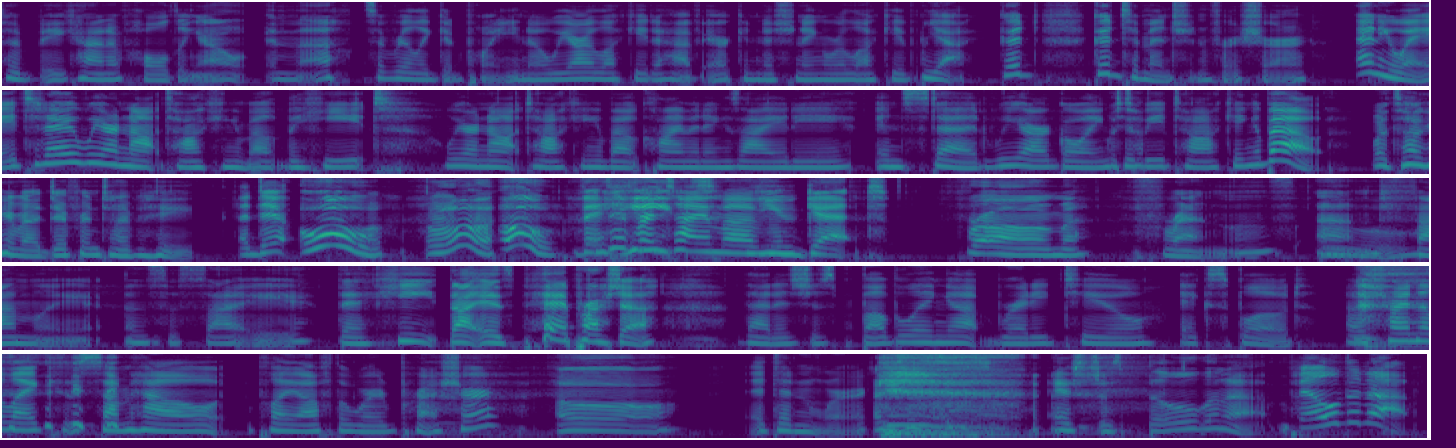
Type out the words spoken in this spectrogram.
to be kind of holding out in there. It's a really good point. You know, we are lucky to have air conditioning. We're lucky. Yeah, good good to mention for sure. Anyway, today we are not talking about the heat. We are not talking about climate anxiety. Instead, we are going to be talking about We're talking about different type of heat. a di- oh, Oh, oh, the different heat time of you get from friends and Ooh. family and society. The heat that is peer pressure. that is just bubbling up, ready to explode. I was trying to like somehow play off the word pressure. Oh, It didn't work. it's just building up. Building up.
